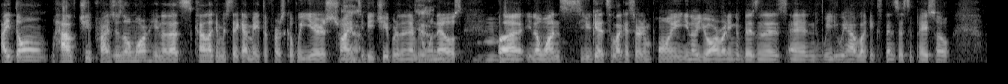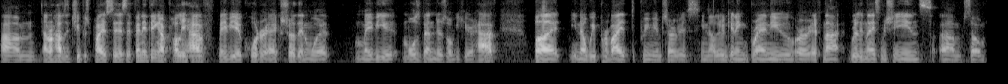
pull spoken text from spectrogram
I don't have cheap prices no more. You know, that's kind of like a mistake I made the first couple of years, trying Yeah. to be cheaper than Yeah. everyone else. Mm-hmm. But you know, once you get to like a certain point, you know, you are running a business, and we we have like expenses to pay. So um, I don't have the cheapest prices. If anything, I probably have maybe a quarter extra than what maybe most vendors over here have. But you know, we provide the premium service. You know, they're getting brand new or if not really nice machines. Um, so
